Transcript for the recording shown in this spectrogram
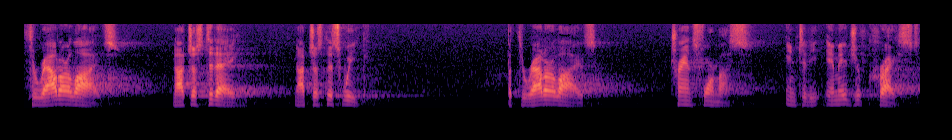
Throughout our lives, not just today, not just this week, but throughout our lives, transform us into the image of Christ,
